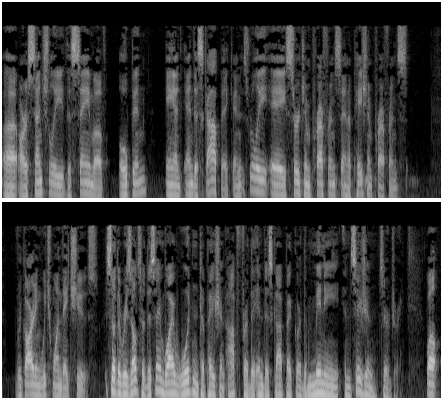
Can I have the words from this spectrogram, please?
uh, are essentially the same of open and endoscopic, and it's really a surgeon preference and a patient preference regarding which one they choose. So the results are the same. Why wouldn't a patient opt for the endoscopic or the mini incision surgery? Well,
